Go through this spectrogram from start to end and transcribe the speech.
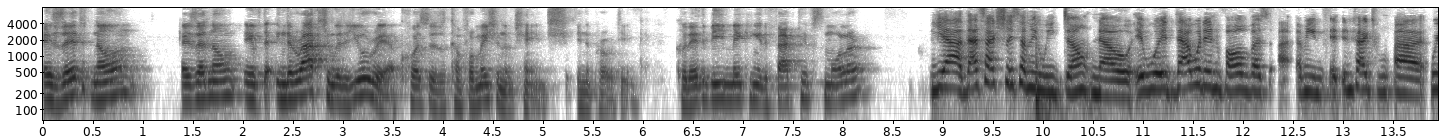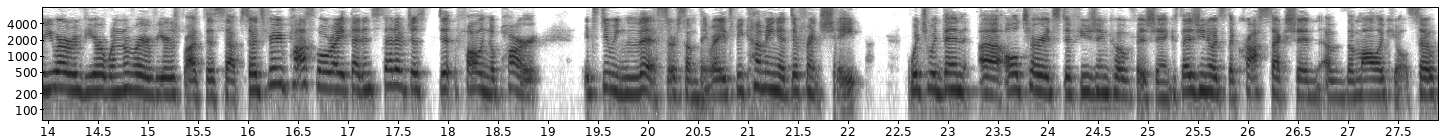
Is it known is it known if the interaction with urea causes a conformational change in the protein? Could it be making it effective smaller? Yeah, that's actually something we don't know. It would that would involve us. I mean, in fact, uh, were you our reviewer? One of our reviewers brought this up. So it's very possible, right, that instead of just falling apart, it's doing this or something, right? It's becoming a different shape which would then uh, alter its diffusion coefficient because as you know, it's the cross section of the molecule. So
